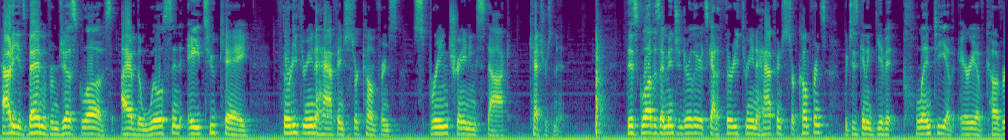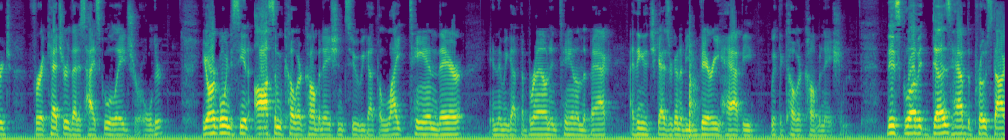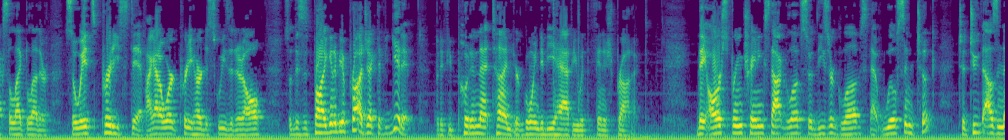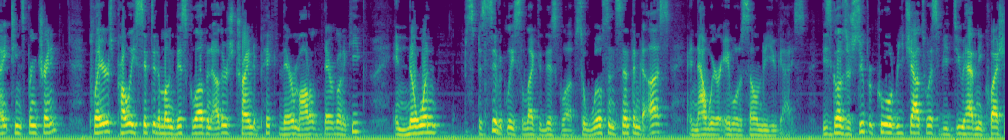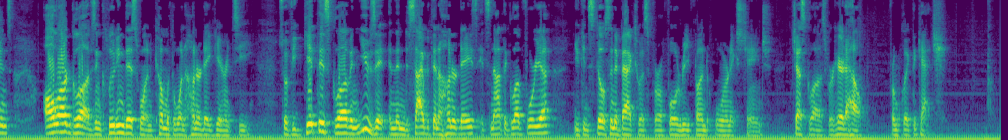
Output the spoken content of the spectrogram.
Howdy, it's Ben from Just Gloves. I have the Wilson A2K 33 and a half inch circumference spring training stock catcher's mitt. This glove, as I mentioned earlier, it's got a 33 and a half inch circumference, which is going to give it plenty of area of coverage for a catcher that is high school age or older. You are going to see an awesome color combination too. We got the light tan there, and then we got the brown and tan on the back. I think that you guys are going to be very happy with the color combination. This glove, it does have the Pro Stock Select leather, so it's pretty stiff. I gotta work pretty hard to squeeze it at all. So this is probably gonna be a project if you get it, but if you put in that time, you're going to be happy with the finished product. They are spring training stock gloves, so these are gloves that Wilson took to 2019 spring training. Players probably sifted among this glove and others trying to pick their model that they were going to keep, and no one specifically selected this glove. So Wilson sent them to us, and now we're able to sell them to you guys. These gloves are super cool. Reach out to us if you do have any questions. All our gloves, including this one, come with a 100 day guarantee. So if you get this glove and use it and then decide within 100 days it's not the glove for you, you can still send it back to us for a full refund or an exchange. Just Gloves, we're here to help from Click to Catch.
